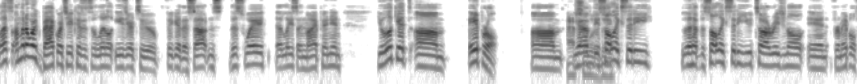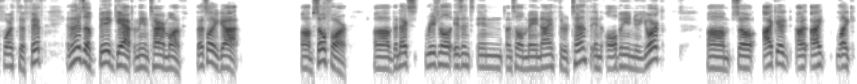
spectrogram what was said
let's. I'm gonna work backwards here because it's a little easier to figure this out in this way, at least in my opinion. You look at um April. Um, you have the Salt Lake City. You have the Salt Lake City, Utah regional in from April 4th to 5th, and then there's a big gap in the entire month. That's all you got. Um, so far. Uh, the next regional isn't in until May 9th through 10th in Albany, New York. Um, so I could, I, I like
